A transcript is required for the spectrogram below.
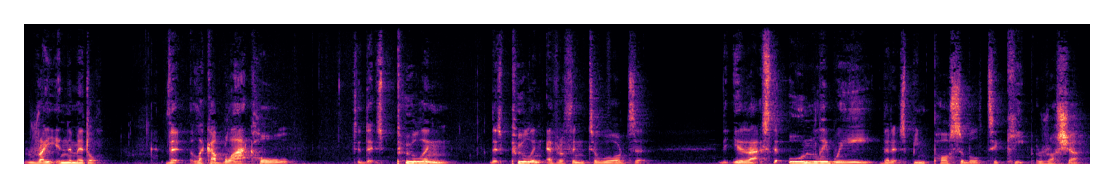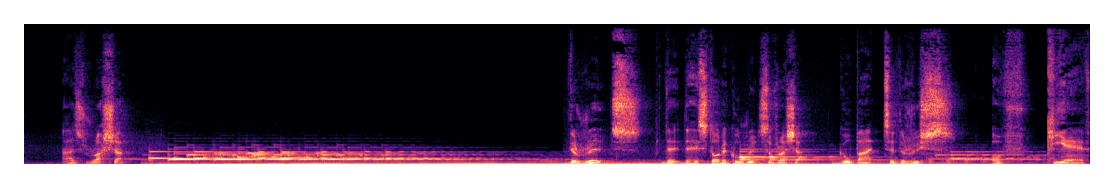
right in the middle, that like a black hole that's pulling that's pulling everything towards it you know, that's the only way that it's been possible to keep Russia as Russia. The roots, the, the historical roots of Russia, go back to the Rus of Kiev.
